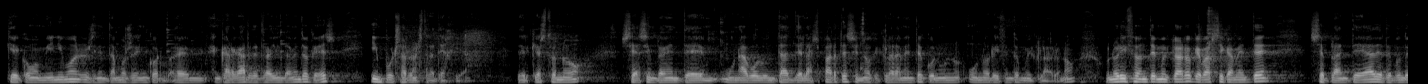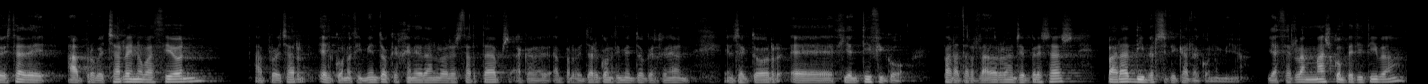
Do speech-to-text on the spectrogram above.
que como mínimo nos intentamos encargar del ayuntamiento, que es impulsar una estrategia. Es decir, que esto no sea simplemente una voluntad de las partes, sino que claramente con un, un, horizonte muy claro. ¿no? Un horizonte muy claro que básicamente se plantea desde el punto de vista de aprovechar la innovación, aprovechar el conocimiento que generan las startups, aprovechar el conocimiento que generan en el sector eh, científico para trasladar a las empresas, para diversificar la economía y hacerla más competitiva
